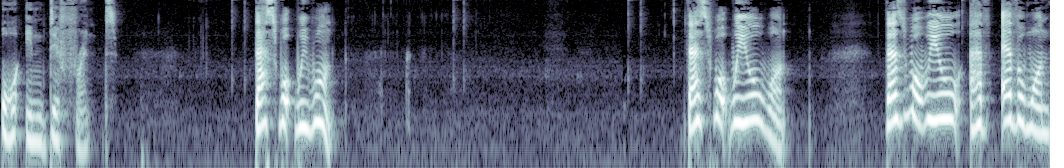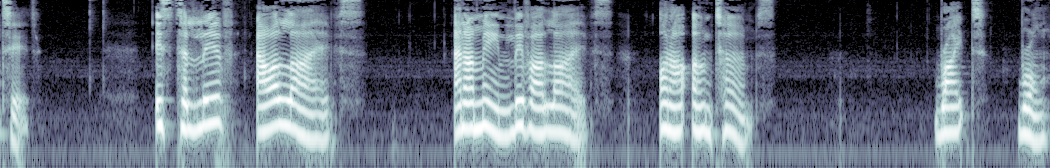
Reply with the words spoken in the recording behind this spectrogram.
or indifferent. That's what we want. That's what we all want. That's what we all have ever wanted is to live our lives. And I mean live our lives on our own terms. Right, wrong,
